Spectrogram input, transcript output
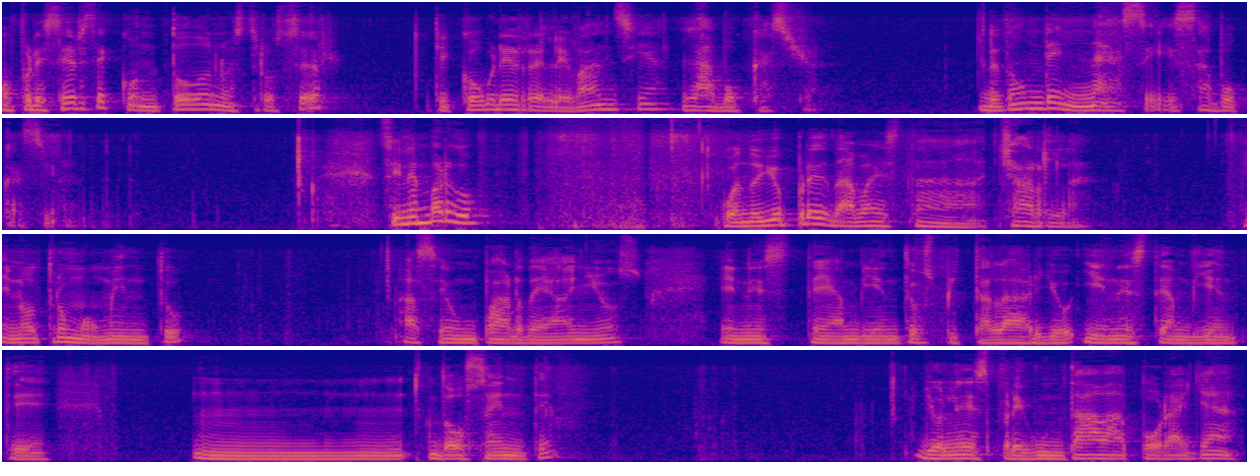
ofrecerse con todo nuestro ser, que cobre relevancia la vocación. ¿De dónde nace esa vocación? Sin embargo, cuando yo predaba esta charla en otro momento, hace un par de años, en este ambiente hospitalario y en este ambiente mm, docente, yo les preguntaba por allá,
